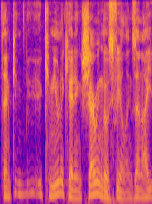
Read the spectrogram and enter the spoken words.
Then com- communicating, sharing those feelings, and I,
